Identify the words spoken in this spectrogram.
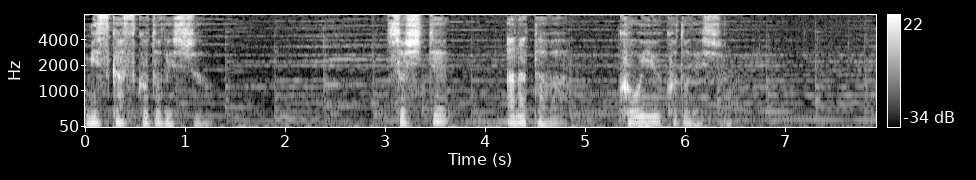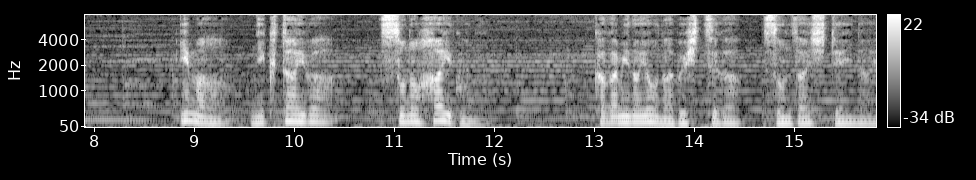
見透かすことでしょう。そしてあなたはこういうことでしょう。今肉体はその背後に鏡のような物質が存在していない。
